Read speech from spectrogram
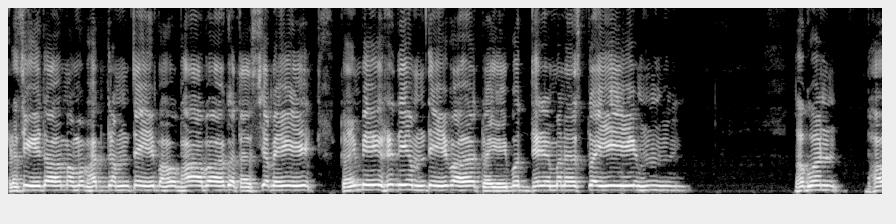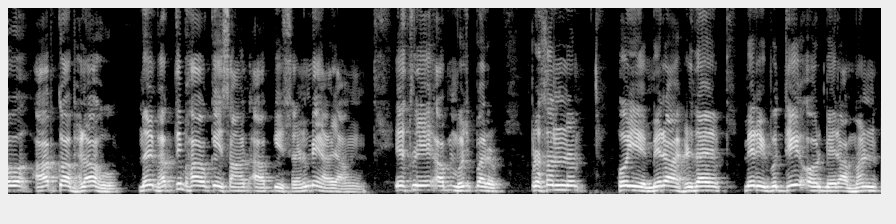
प्रसीद मम भद्रम ते भवभाव गत मे त्वमे हृदय देव, त्वयि बुद्धिर्मनस्वी भगवान, भव आपका भला हो। मैं भक्ति भाव के साथ आपकी शरण में आया हूँ। इसलिए अब मुझ पर प्रसन्न होइए। मेरा हृदय, मेरी बुद्धि और मेरा मन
